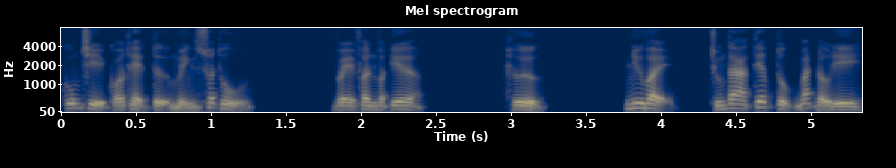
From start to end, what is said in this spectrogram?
cũng chỉ có thể tự mình xuất thủ. Về phần vật kia, hừ, như vậy, chúng ta tiếp tục bắt đầu đi.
